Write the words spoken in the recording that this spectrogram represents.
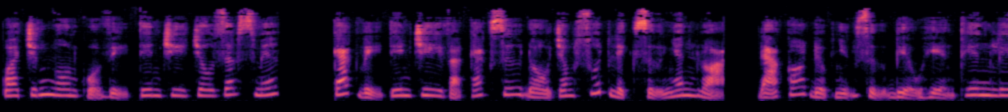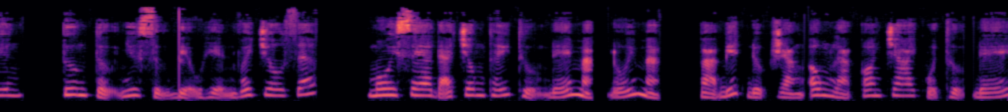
qua chứng ngôn của vị tiên tri Joseph Smith. Các vị tiên tri và các sứ đồ trong suốt lịch sử nhân loại đã có được những sự biểu hiện thiêng liêng tương tự như sự biểu hiện với Joseph. Môi xe đã trông thấy Thượng Đế mặt đối mặt và biết được rằng ông là con trai của Thượng Đế,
